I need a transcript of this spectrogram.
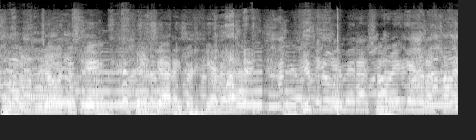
সুন্দর ভিডিও হতেছে পিছে আর একজন ক্যামেরা ক্যামেরা সবাই ক্যামেরা সবাই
